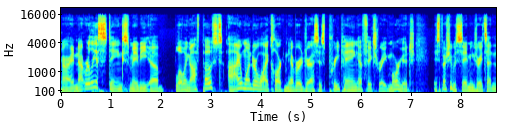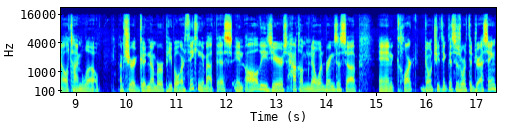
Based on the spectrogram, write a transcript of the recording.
All right, not really a stinks, maybe a blowing off posts, I wonder why Clark never addresses prepaying a fixed rate mortgage, especially with savings rates at an all time low. I'm sure a good number of people are thinking about this. In all these years, how come no one brings this up? And Clark, don't you think this is worth addressing?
